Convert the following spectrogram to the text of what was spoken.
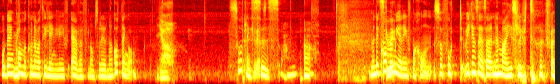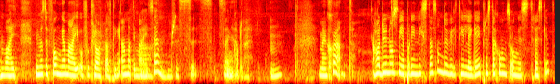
Och den kommer kunna vara tillgänglig även för de som redan har gått en gång. Ja, Så tänker vi också. precis så. Ja. Men det kommer vi- mer information så fort, vi kan säga så här, när maj är slut för maj. Vi måste fånga maj och få klart allting annat i maj Ja, sen. Precis. Sen Sen. Mm. Men skönt. Har du något mer på din lista som du vill tillägga i prestationsångestträsket?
